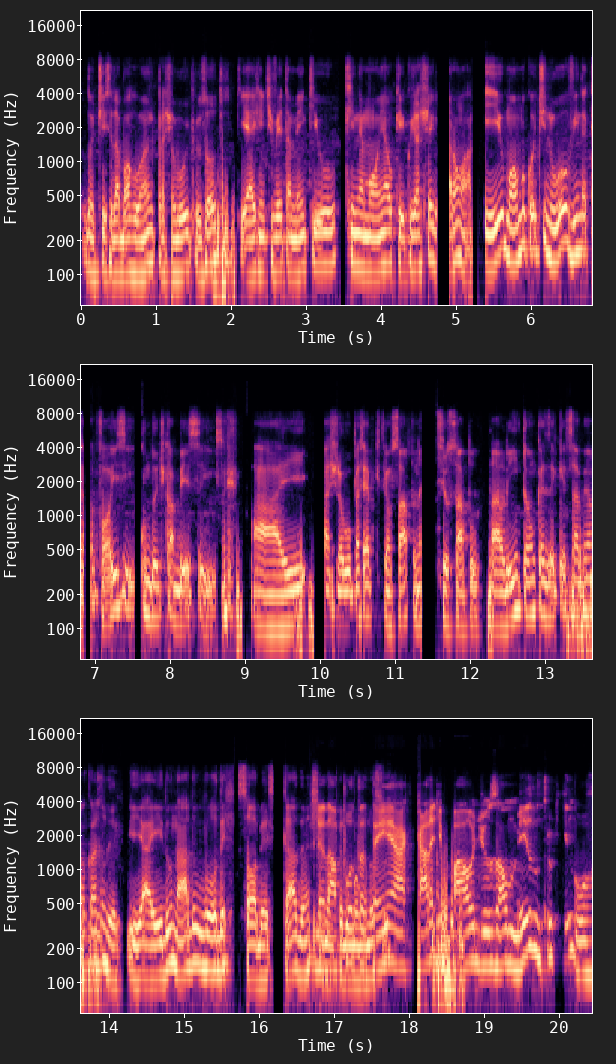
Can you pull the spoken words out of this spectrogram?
notícia da Bahuang pra Shabu e pros outros. E aí a gente vê também que o Kinemon e o Kiko já chegaram lá. E o Momo continua ouvindo aquela voz e, com dor de cabeça. E aí a Shinobu percebe que tem um sapo, né? Se o sapo tá ali, então quer dizer que ele sabe a ocasião dele. E aí, do nada, o Oden sobe a escada, né? Filha da puta tem a cara de pau de usar o mesmo truque de novo.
